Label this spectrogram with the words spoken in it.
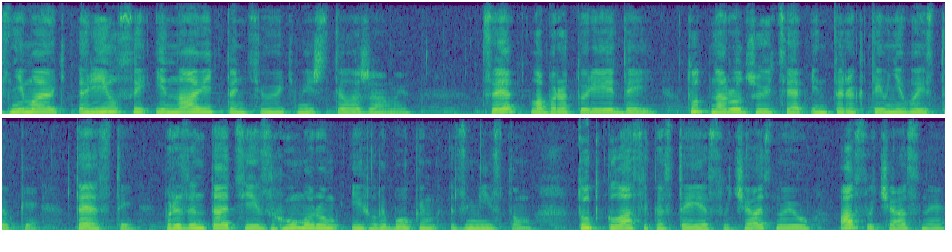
знімають рілси і навіть танцюють між стелажами. Це лабораторія ідей. Тут народжуються інтерактивні виставки, тести, презентації з гумором і глибоким змістом. Тут класика стає сучасною, а сучасне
